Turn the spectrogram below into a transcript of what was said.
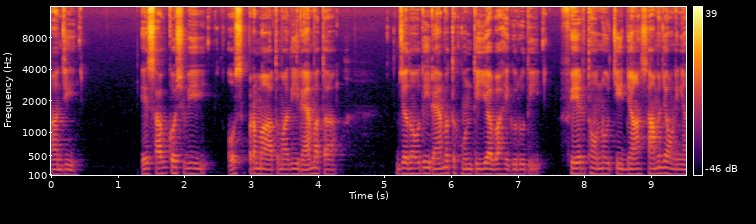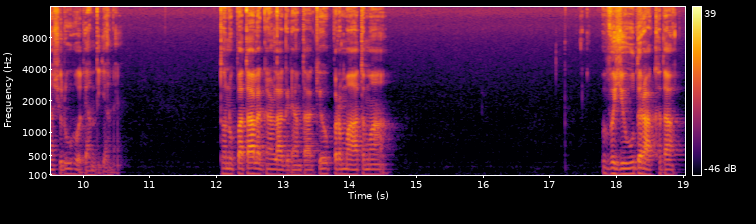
ਹਾਂਜੀ, ਇਹ ਸਭ ਕੁਛ ਵੀ ਉਸ ਪਰਮਾਤਮਾ ਦੀ ਰਹਿਮਤ ਆ। ਜਦੋਂ ਉਹਦੀ ਰਹਿਮਤ ਹੁੰਦੀ ਆ ਵਾਹਿਗੁਰੂ ਦੀ, ਫਿਰ ਤੁਹਾਨੂੰ ਚੀਜ਼ਾਂ ਸਮਝ ਆਉਣੀਆਂ ਸ਼ੁਰੂ ਹੋ ਜਾਂਦੀਆਂ ਨੇ। ਤੁਹਾਨੂੰ ਪਤਾ ਲੱਗਣ ਲੱਗ ਜਾਂਦਾ ਕਿ ਉਹ ਪਰਮਾਤਮਾ ਵਜੂਦ ਰੱਖਦਾ,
